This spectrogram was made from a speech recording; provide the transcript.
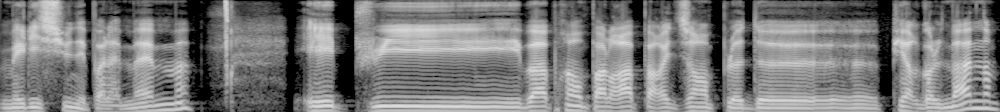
mais l'issue n'est pas la même. Et puis, bah après, on parlera par exemple de Pierre Goldman,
